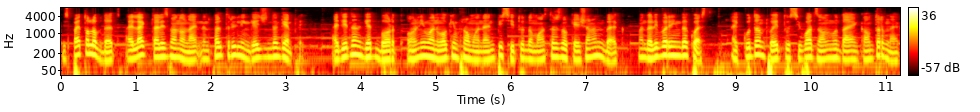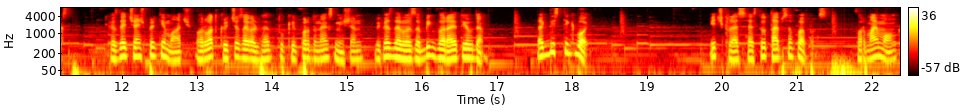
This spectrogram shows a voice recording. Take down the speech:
Despite all of that, I liked Talisman Online and felt really engaged in the gameplay. I didn't get bored only when walking from an NPC to the monster's location and back when delivering the quest. I couldn't wait to see what zone would I encounter next, because they changed pretty much, or what creatures I will have to kill for the next mission, because there was a big variety of them. Like this thick boy. Each class has two types of weapons. For my monk,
